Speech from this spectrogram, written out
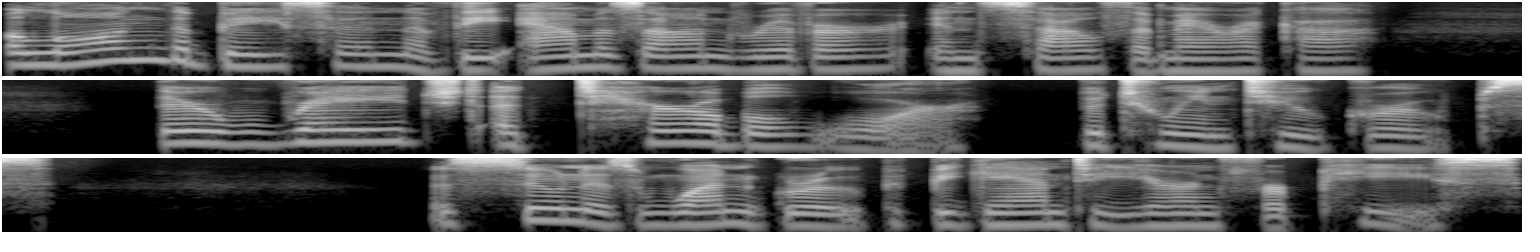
along the basin of the Amazon River in South America, there raged a terrible war between two groups. As soon as one group began to yearn for peace,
